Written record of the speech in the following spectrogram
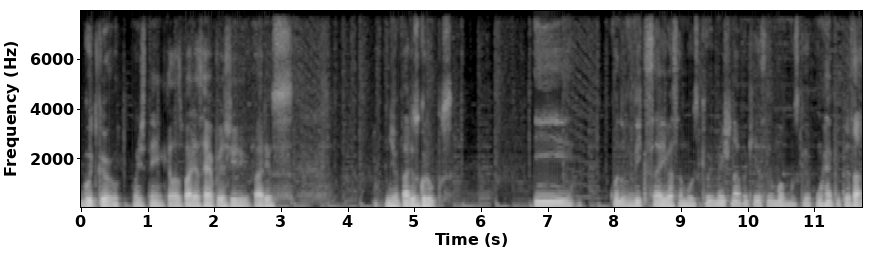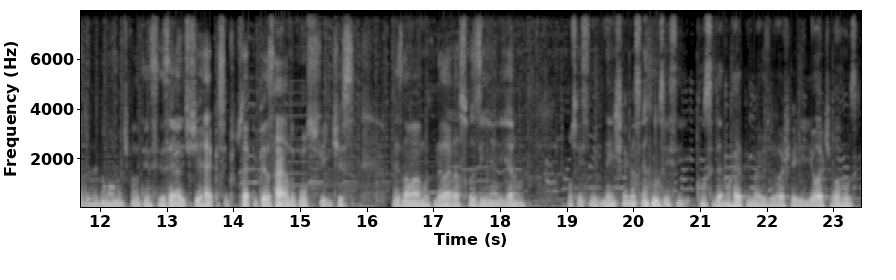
Good Girl, onde tem aquelas várias rappers de vários de vários grupos. E quando vi que saiu essa música, eu imaginava que ia ser uma música com rap pesado. Né? Normalmente quando tem esses reality de rap, é sempre um rap pesado, com uns feats. Mas não, a música dela era sozinha e era um, Não sei se nem chega a ser, não sei se considera um rap, mas eu achei ótima a música.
